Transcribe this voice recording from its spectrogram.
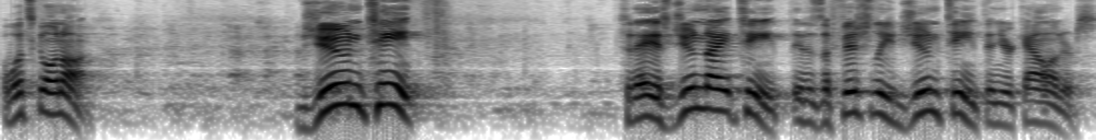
What's going on? Juneteenth. Today is June 19th. It is officially Juneteenth in your calendars.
